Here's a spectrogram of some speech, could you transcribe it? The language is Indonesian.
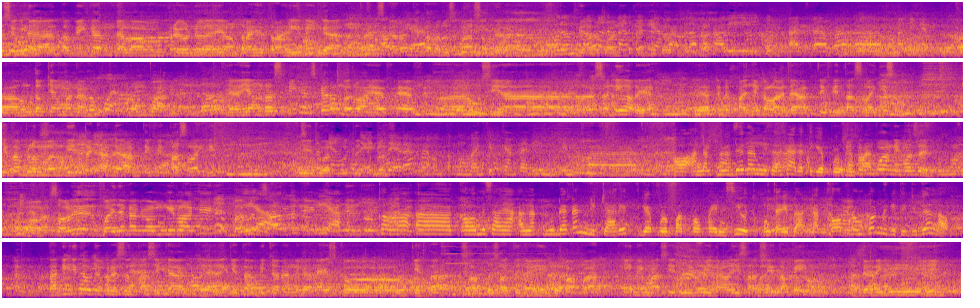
Sih udah, tapi kan dalam periode yang terakhir-terakhir ini enggak. Nah, sekarang kita harus masuk kan. Dalam Biar wanitanya targetnya ke- Pak? Berapa kali ikut apa eh, pertandingan? Uh, untuk yang mana? Perempuan. Ya, yang resmi kan sekarang baru AFF uh, usia senior ya. Ya ke depannya kalau ada aktivitas lagi, kita belum mendetek ada aktivitas lagi di yang di 2017. daerah Pak untuk membangkitkan tadi mungkin eh, Kalau anak muda kan misalnya ada Ini 34. perempuan nih mas ya? Wah, soalnya banyak kan ngomongin lagi, baru Iya, satu nih iya. Kalau gitu. eh, kalau misalnya anak muda kan dicari 34 provinsi untuk mencari bakat. Kalau perempuan begitu juga nggak? Tadi kita udah presentasikan ya, kita bicara dengan exco kita satu-satunya Ibu Papat. Ini masih difinalisasi, tapi dari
